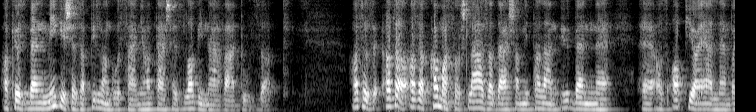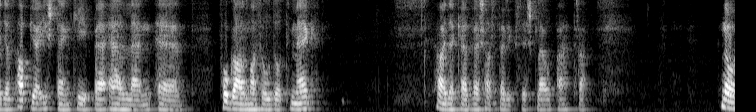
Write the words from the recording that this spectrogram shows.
a közben mégis ez a pillangószárny hatás, ez lavinává duzzadt. Az, az, az, a, az a kamaszos lázadás, ami talán ő benne az apja ellen, vagy az apja Isten képe ellen fogalmazódott meg, Haj, de kedves Asterix és Kleopátra. No,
